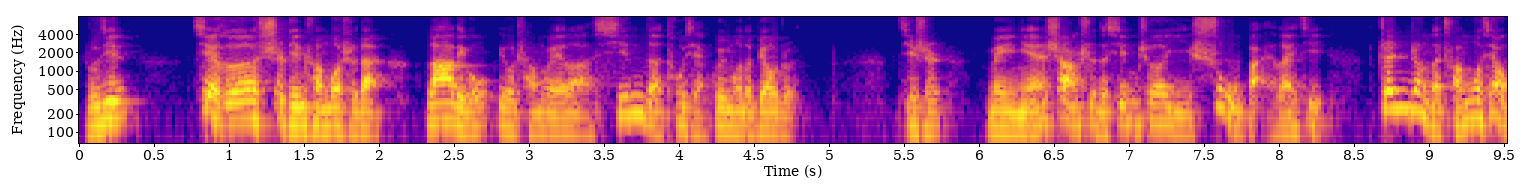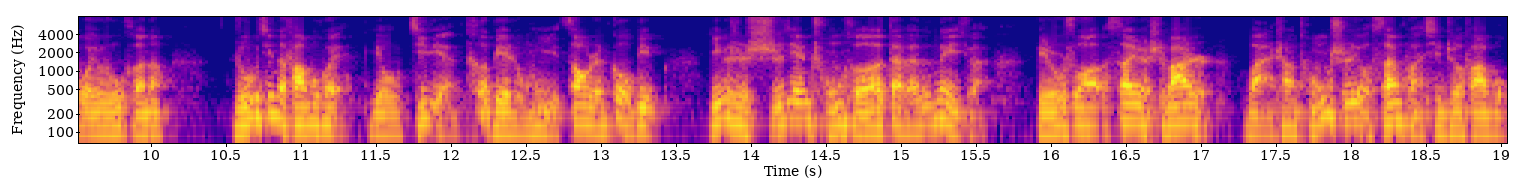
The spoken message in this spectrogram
如今，切合视频传播时代，拉流又成为了新的凸显规模的标准。其实。每年上市的新车以数百来计，真正的传播效果又如何呢？如今的发布会有几点特别容易遭人诟病：一个是时间重合带来的内卷，比如说三月十八日晚上同时有三款新车发布，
